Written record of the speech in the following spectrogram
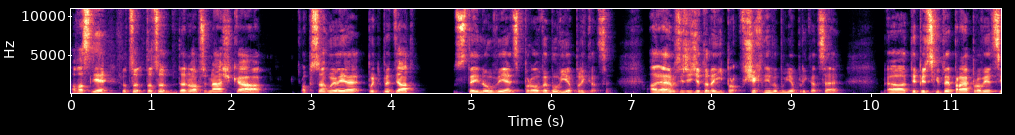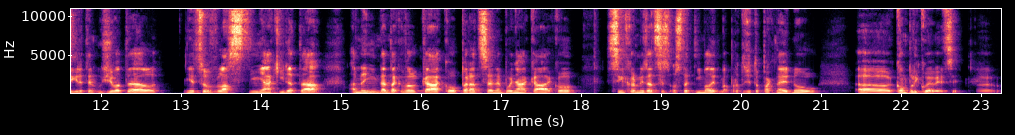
A vlastně to, co, to, co Danova přednáška obsahuje, je pojďme dělat stejnou věc pro webové aplikace. Ale já musím říct, že to není pro všechny webové aplikace. Uh, typicky to je právě pro věci, kde ten uživatel něco vlastní, nějaký data a není tam tak velká kooperace nebo nějaká jako synchronizace s ostatníma lidma, protože to pak najednou uh, komplikuje věci. Uh,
